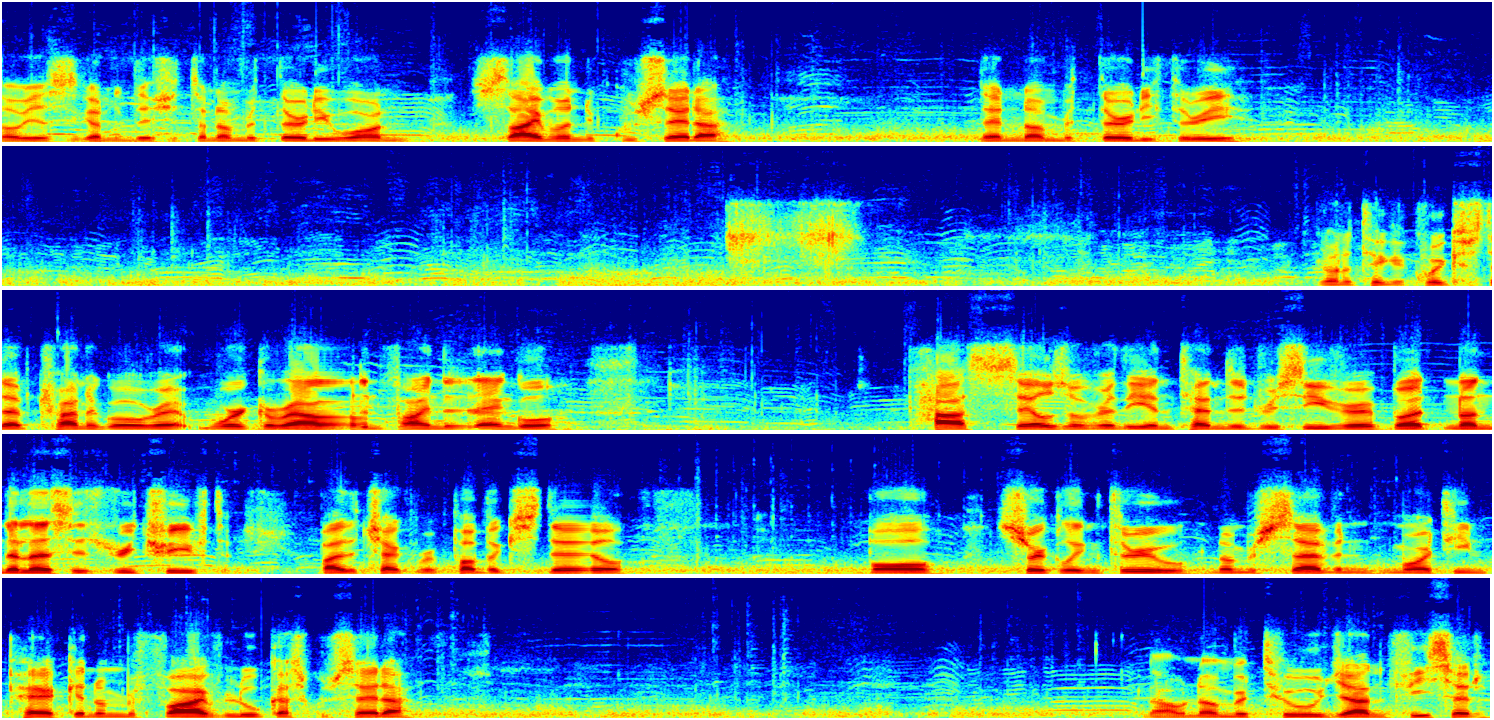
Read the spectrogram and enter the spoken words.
Dobias is gonna dish it to number 31, Simon Kusera. Then number 33. Gonna take a quick step, trying to go work around and find an angle. Pass sails over the intended receiver, but nonetheless is retrieved by the Czech Republic still. Ball circling through number seven, Martin Peck, and number five, Lucas Cusera. Now number two, Jan Fieser.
